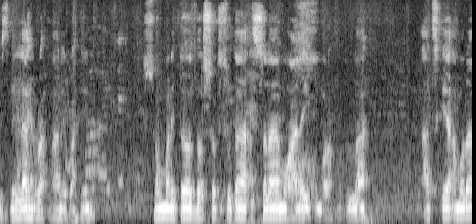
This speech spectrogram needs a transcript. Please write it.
বিসমিল্লাহ রহমান রাহিম। সম্মানিত দর্শক, শ্রোতা, আসসালামু আলাইকুম রহমতুল্লাহ আজকে আমরা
